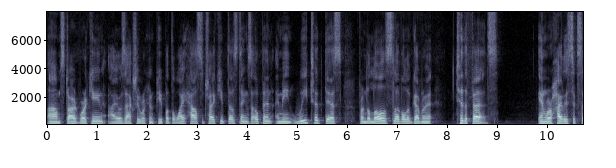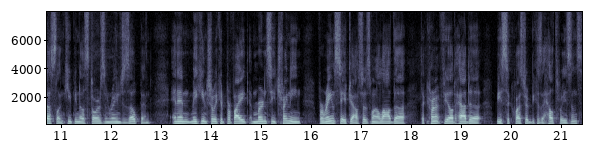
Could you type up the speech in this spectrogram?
um, started working. I was actually working with people at the White House to try to keep those things open. I mean, we took this from the lowest level of government to the feds. And we're highly successful in keeping those stores and ranges open and then making sure we could provide emergency training for range safety officers when a lot of the, the current field had to be sequestered because of health reasons.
